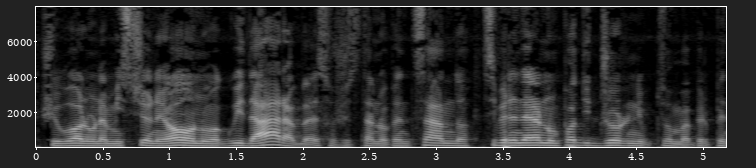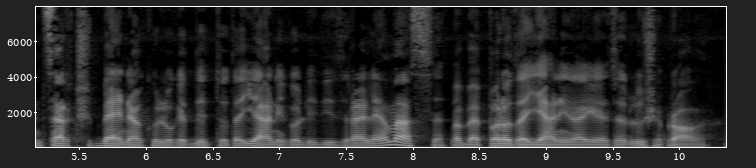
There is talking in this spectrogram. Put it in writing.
ci vuole una missione ONU a guida araba adesso ci stanno pensando. Si prenderanno un po' di giorni, insomma, per pensarci bene a quello che ha detto Tajani, quelli di Israele e Hamas. Vabbè, però Tajani, dai, lui ci prova.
